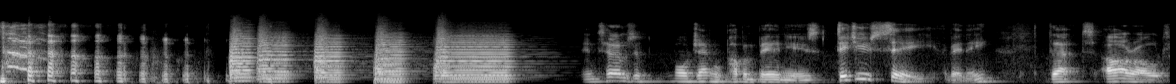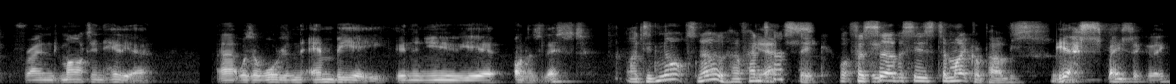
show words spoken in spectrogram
In terms of more general pub and beer news, did you see, Vinny, that our old friend Martin Hillier uh, was awarded an MBE in the New Year Honours List? I did not know. How fantastic! What for services to micropubs? Yes, basically.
